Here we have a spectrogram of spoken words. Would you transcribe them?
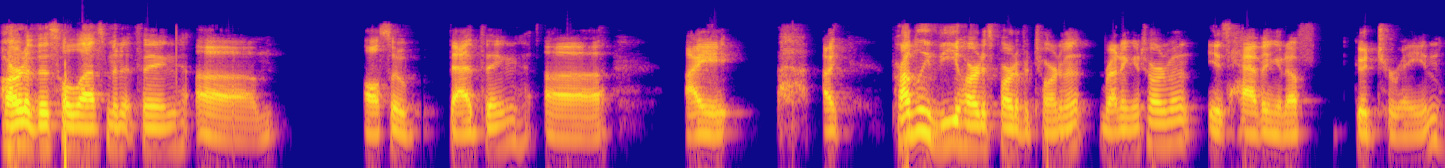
part of this whole last minute thing, um, also bad thing. Uh, I, I probably the hardest part of a tournament, running a tournament, is having enough good terrain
